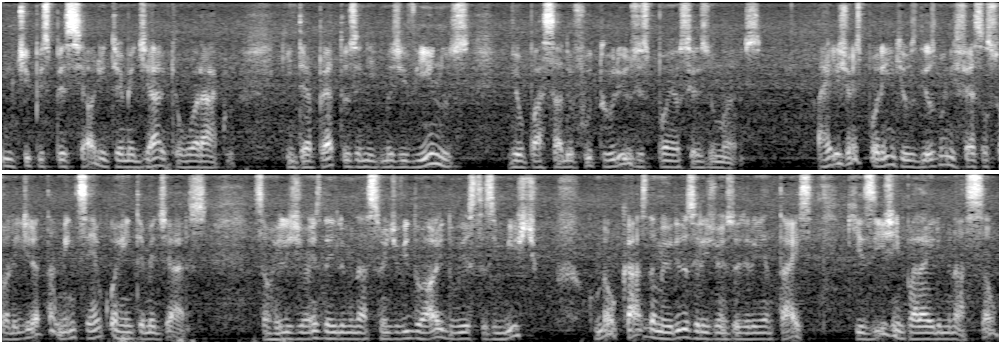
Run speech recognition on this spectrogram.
um tipo especial de intermediário, que é o oráculo, que interpreta os enigmas divinos, vê o passado e o futuro e os expõe aos seres humanos. Há religiões, porém, que os deuses manifestam sua lei diretamente sem recorrer a intermediários. São religiões da iluminação individual e do êxtase místico, como é o caso da maioria das religiões orientais, que exigem para a iluminação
